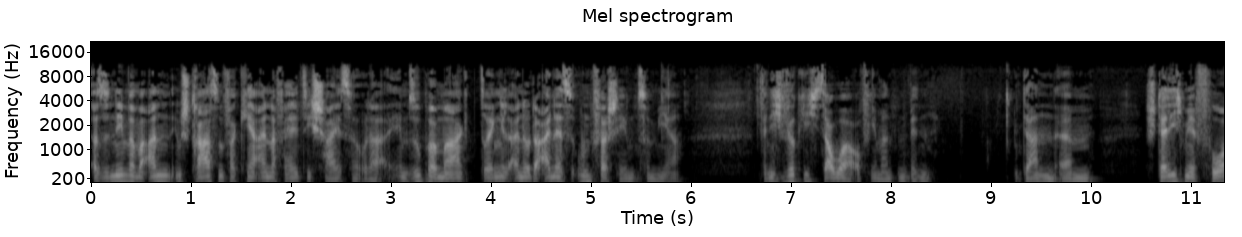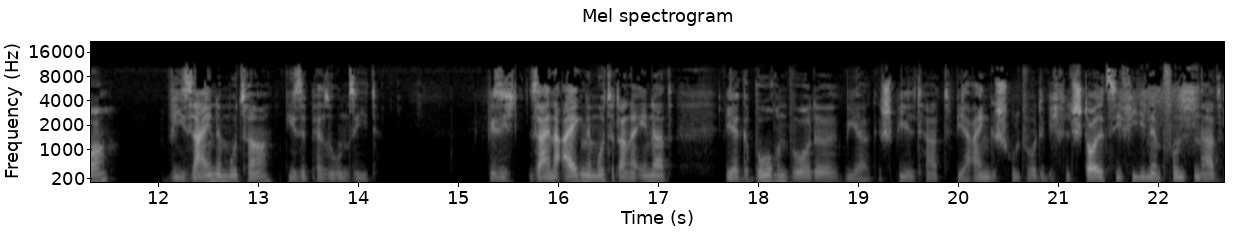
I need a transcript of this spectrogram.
also nehmen wir mal an, im Straßenverkehr einer verhält sich scheiße oder im Supermarkt drängelt einer oder einer ist unverschämt zu mir. Wenn ich wirklich sauer auf jemanden bin, dann ähm, stelle ich mir vor, wie seine Mutter diese Person sieht. Wie sich seine eigene Mutter daran erinnert, wie er geboren wurde, wie er gespielt hat, wie er eingeschult wurde, wie viel Stolz sie für ihn empfunden hat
